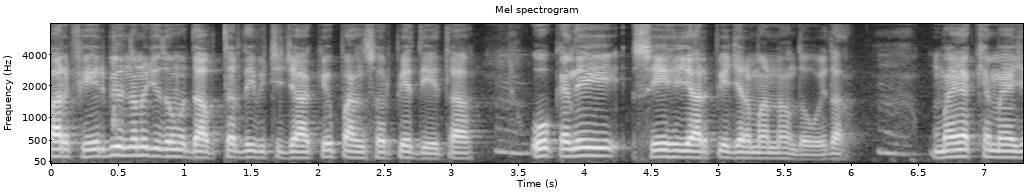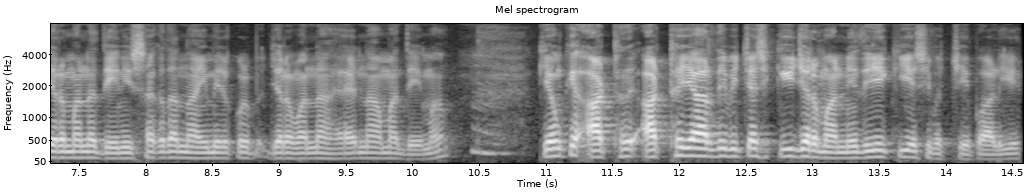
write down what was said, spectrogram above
ਪਰ ਫਿਰ ਵੀ ਉਹਨਾਂ ਨੂੰ ਜਦੋਂ ਮੈਂ ਦਫ਼ਤਰ ਦੇ ਵਿੱਚ ਜਾ ਕੇ ਉਹ 500 ਰੁਪਏ ਦੇਤਾ, ਉਹ ਕਹਿੰਦੇ 6000 ਰੁਪਏ ਜੁਰਮਾਨਾ ਦਿਓ ਇਹਦਾ ਮੈਂ ਆਖਿਆ ਮੈਂ ਜੁਰਮਾਨਾ ਦੇ ਨਹੀਂ ਸਕਦਾ ਨਾ ਹੀ ਮੇਰੇ ਕੋਲ ਜੁਰਮਾਨਾ ਹੈ ਨਾ ਮੈਂ ਦੇਵਾਂ। ਕਿਉਂਕਿ 8 8000 ਦੇ ਵਿੱਚ ਅਸੀਂ ਕੀ ਜੁਰਮਾਨੇ ਦੇਈਏ ਕੀ ਅਸੀਂ ਬੱਚੇ ਪਾਲੀਏ?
